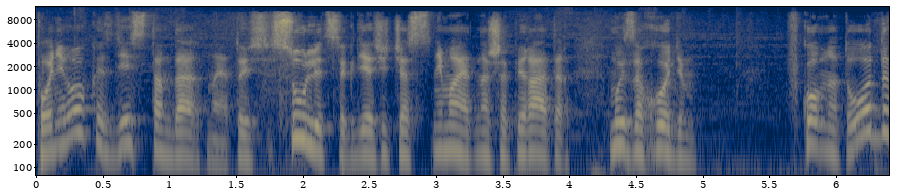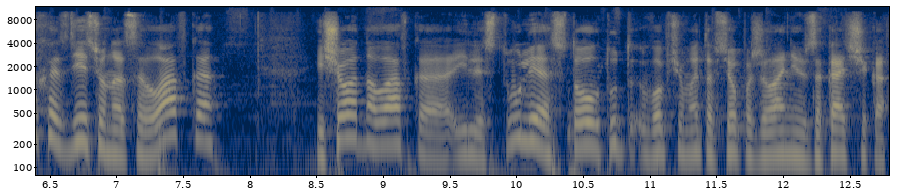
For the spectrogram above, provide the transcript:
Планировка здесь стандартная, то есть с улицы, где сейчас снимает наш оператор, мы заходим в комнату отдыха, здесь у нас лавка, еще одна лавка или стулья, стол. Тут, в общем, это все по желанию заказчика.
